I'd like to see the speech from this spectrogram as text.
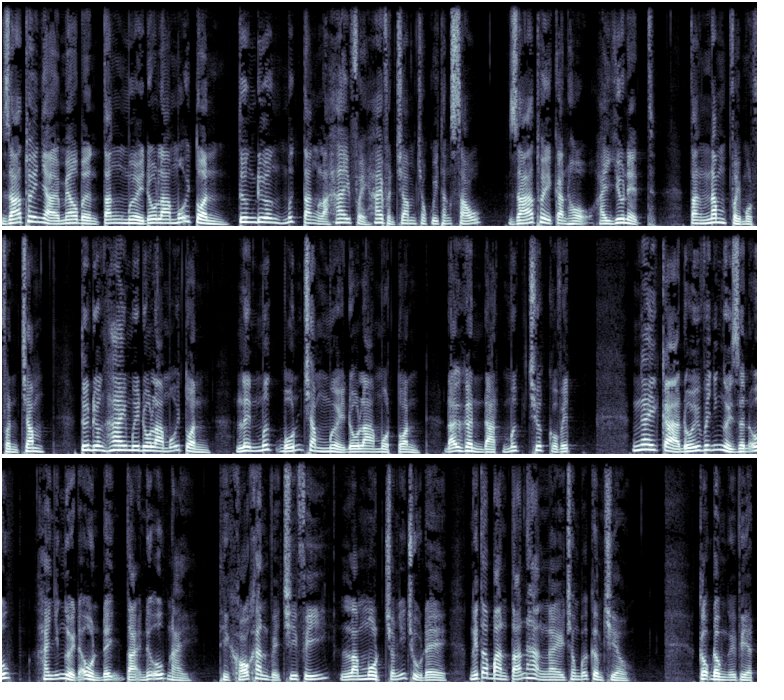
Giá thuê nhà ở Melbourne tăng 10 đô la mỗi tuần, tương đương mức tăng là 2,2% trong quý tháng 6. Giá thuê căn hộ hay unit tăng 5,1%, tương đương 20 đô la mỗi tuần, lên mức 410 đô la một tuần, đã gần đạt mức trước Covid. Ngay cả đối với những người dân Úc hay những người đã ổn định tại nước Úc này, thì khó khăn về chi phí là một trong những chủ đề người ta bàn tán hàng ngày trong bữa cơm chiều. Cộng đồng người Việt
